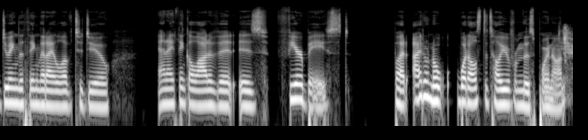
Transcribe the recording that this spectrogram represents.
doing the thing that I love to do and I think a lot of it is fear based but I don't know what else to tell you from this point on.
